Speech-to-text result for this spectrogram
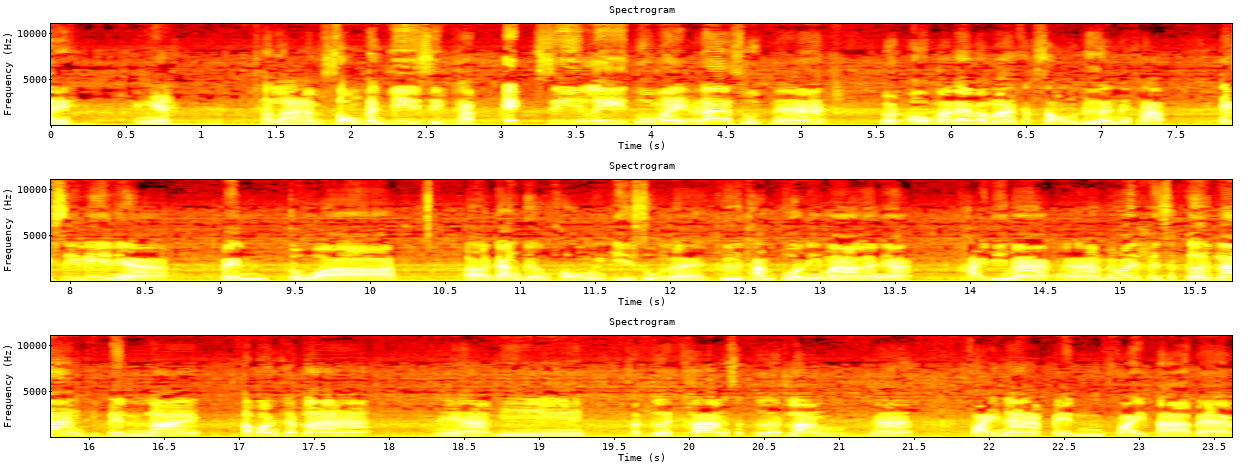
นี่ยังไงฉลาม 2020 ครับ X Series ตัวใหม่ล่าสุดนะ รถออกมาได้ประมาณสัก 2 เดือนนะครับ X Series เนี่ยเป็นตัวดั้งเดิมของ e s u เลย คือทำตัวนี้มาแล้วเนี่ยขายดีมากนะฮะ ไม่ว่าจะเป็นสเกิร์ตล่างที่เป็นลายคาร์บอนแคปล่าฮะ นี่ฮะ มีสเกิร์ตข้างสเกิร์ตหลังนะ ไฟหน้าเป็นไฟตาแบบ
